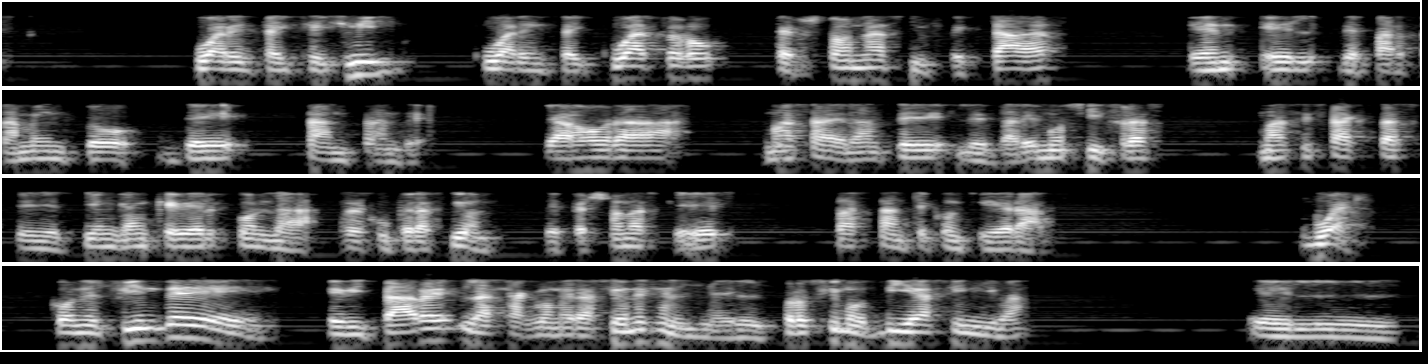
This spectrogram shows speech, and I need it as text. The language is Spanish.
46.044 personas infectadas en el departamento de Santander. Y ahora, más adelante, les daremos cifras más exactas que tengan que ver con la recuperación de personas que es bastante considerable. Bueno, con el fin de evitar las aglomeraciones en el próximo día sin IVA, el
